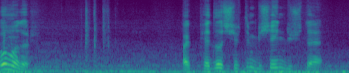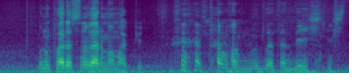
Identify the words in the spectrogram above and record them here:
Bu mudur? Bak pedal shift'in bir şeyin düştü ha. Bunun parasını vermem Akgün. tamam bu zaten değişmişti.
